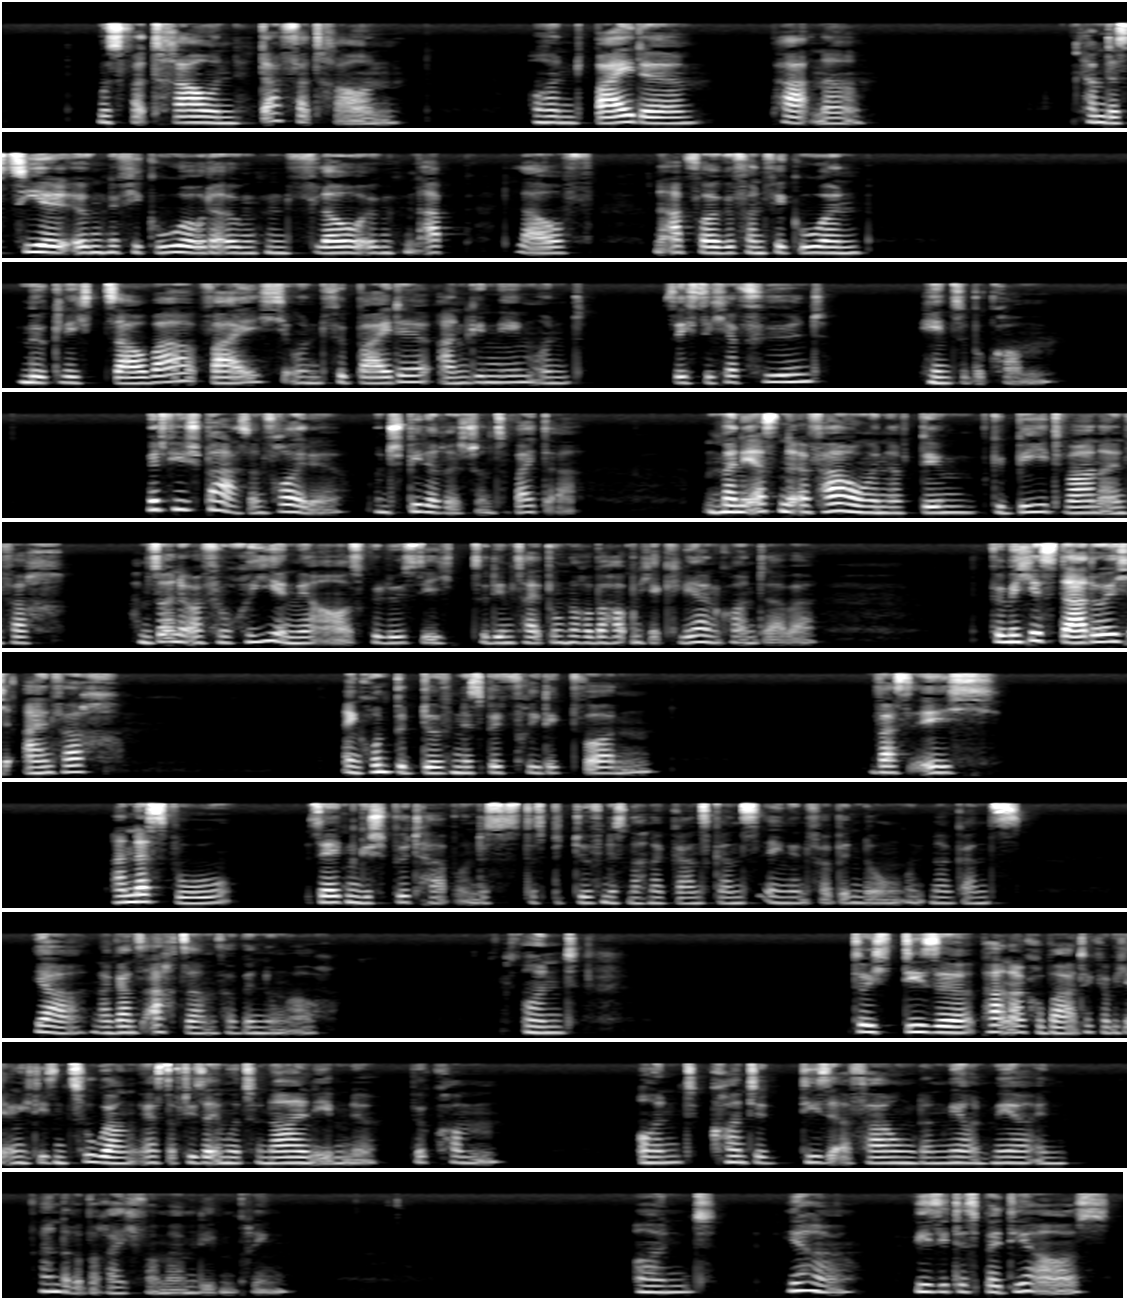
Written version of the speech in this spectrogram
muss vertrauen, darf vertrauen. Und beide Partner haben das Ziel, irgendeine Figur oder irgendeinen Flow, irgendeinen Ablauf, eine Abfolge von Figuren möglichst sauber, weich und für beide angenehm und sich sicher fühlend hinzubekommen. Mit viel Spaß und Freude und spielerisch und so weiter. Und meine ersten Erfahrungen auf dem Gebiet waren einfach, haben so eine Euphorie in mir ausgelöst, die ich zu dem Zeitpunkt noch überhaupt nicht erklären konnte, aber für mich ist dadurch einfach ein Grundbedürfnis befriedigt worden, was ich anderswo selten gespürt habe. Und das ist das Bedürfnis nach einer ganz, ganz engen Verbindung und einer ganz, ja, einer ganz achtsamen Verbindung auch. Und durch diese Partnerakrobatik habe ich eigentlich diesen Zugang erst auf dieser emotionalen Ebene bekommen und konnte diese Erfahrung dann mehr und mehr in andere Bereiche von meinem Leben bringen. Und ja, wie sieht es bei dir aus?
